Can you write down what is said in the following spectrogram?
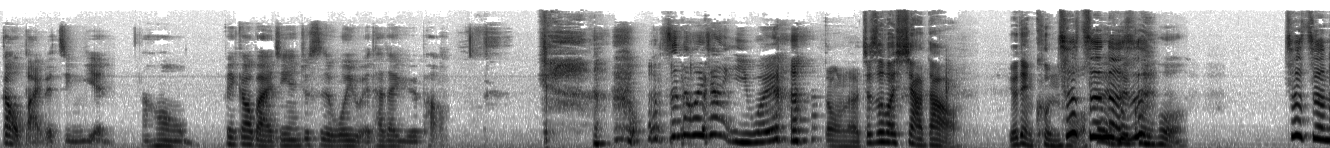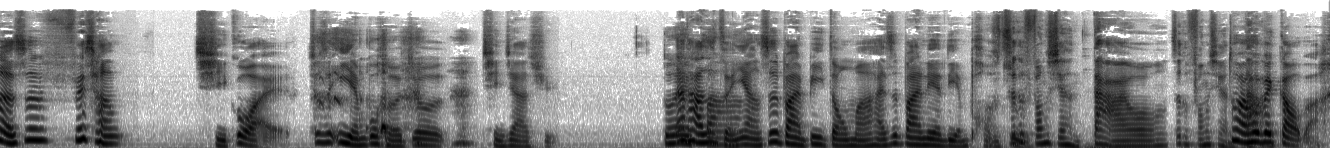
告白的经验。然后被告白的经验就是，我以为他在约炮，我真的会这样以为啊。懂了，就是会吓到。有点困惑。这真的是困惑，这真的是非常奇怪，就是一言不合就亲下去。对那他是怎样？是把你壁咚吗？还是把你的脸捧住？这个风险很大哦，这个风险很大，对啊，会被告吧？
